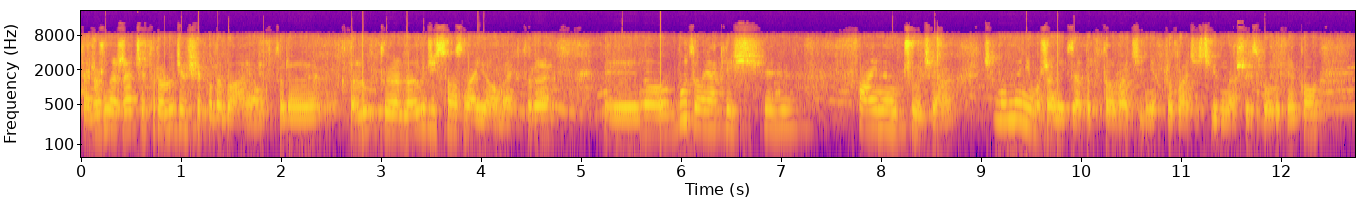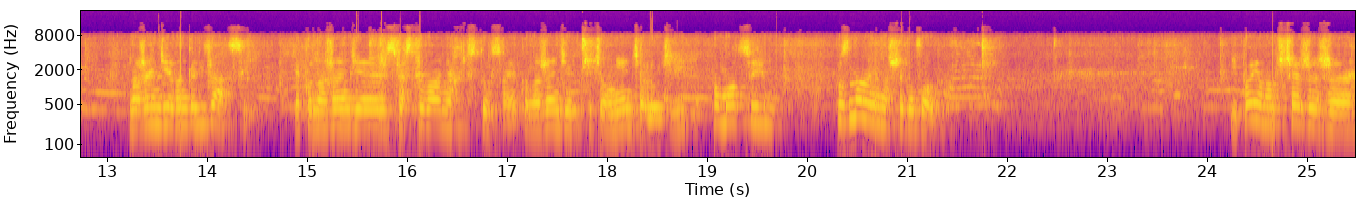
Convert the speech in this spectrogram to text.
te różne rzeczy, które ludziom się podobają, które, które dla ludzi są znajome, które no, budzą jakieś fajne uczucia, czemu my nie możemy ich zaadoptować i nie wprowadzić ich do naszych zborów jako narzędzie ewangelizacji, jako narzędzie zwiastowania Chrystusa, jako narzędzie przyciągnięcia ludzi, pomocy poznania naszego Boga. I powiem Wam szczerze, że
